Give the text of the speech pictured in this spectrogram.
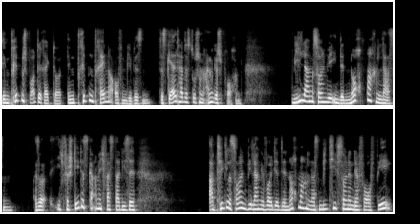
den dritten Sportdirektor, den dritten Trainer auf dem Gewissen. Das Geld hattest du schon angesprochen. Wie lange sollen wir ihn denn noch machen lassen? Also ich verstehe das gar nicht, was da diese Artikel sollen, wie lange wollt ihr denn noch machen lassen? Wie tief soll denn der VfB,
